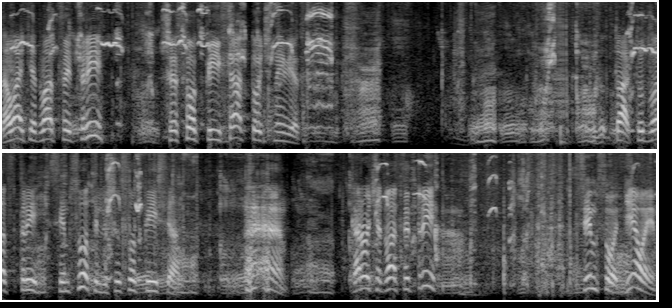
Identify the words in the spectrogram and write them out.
Давайте 23 650 точный вес. Так, тут 23 700 или 650. Короче, 23 700 делаем.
